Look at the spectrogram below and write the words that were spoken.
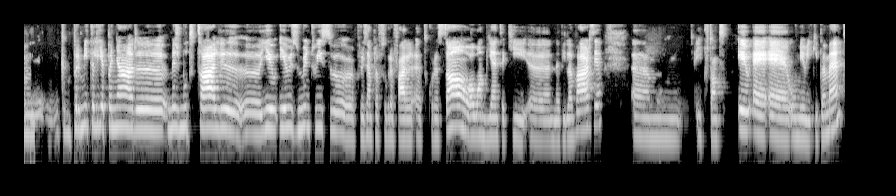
um, que me permite ali apanhar uh, mesmo o detalhe, uh, e eu, eu, uso muito isso, por exemplo, a fotografar a decoração ou o ambiente aqui na Vila Várzea, um, e portanto eu, é, é o meu equipamento.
